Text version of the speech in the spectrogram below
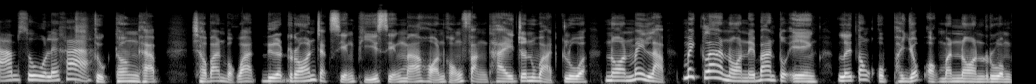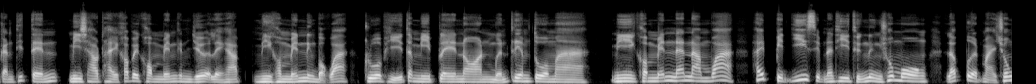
ตามสู่เลยค่ะ ถูกต้องครับ ชาวบ้านบอกว่าเดือดร้อนจากเสียงผีเสียงหมาหอนของฝั่งไทยจนหวาดกลัว นอนไม่หลับ ไม่กล้านอนในบ้านตัวเอง เลยต้องอบพยพออกมานอนรวมกันที่เต็นท์มีชาวไทยเข้าไปคอมเมนต์กันเยอะเลยครับ มีคอมเมนต์หนึ่งบอกว่ากลัวผีแต่มีเปลนอนเหมือนเตรียมตัวมา มีคอมเมนต์แนะนำว่าให้ปิด 20 นาทีถึง 1 ชั่วโมง แล้วเปิดใหม่ช่วง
